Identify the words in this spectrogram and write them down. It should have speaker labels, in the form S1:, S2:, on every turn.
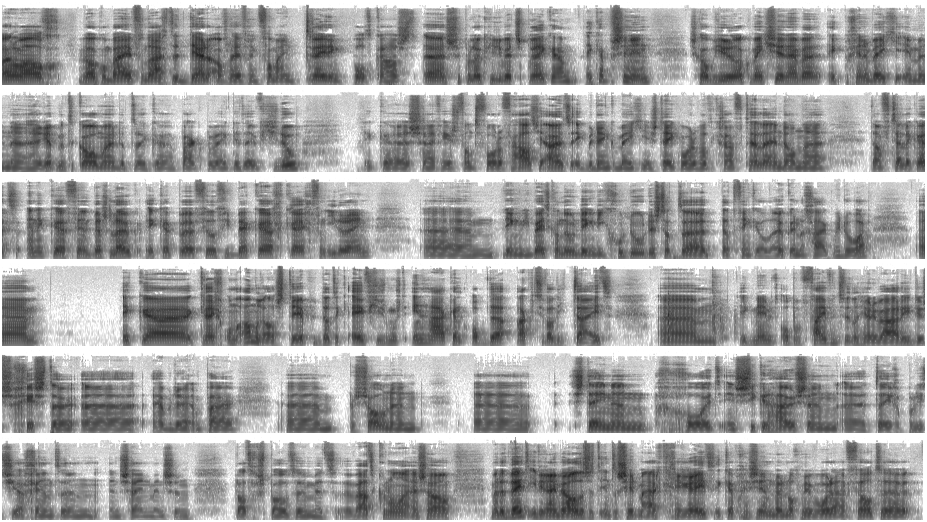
S1: Hallo allemaal, welkom bij vandaag de derde aflevering van mijn trading podcast. Uh, Super leuk jullie weer te spreken. Ik heb er zin in. Dus ik hoop dat jullie er ook een beetje zin in hebben. Ik begin een beetje in mijn uh, ritme te komen, dat ik uh, een paar keer per week dit eventjes doe. Ik schrijf eerst van tevoren een verhaaltje uit. Ik bedenk een beetje in steekwoorden wat ik ga vertellen en dan, dan vertel ik het. En ik vind het best leuk. Ik heb veel feedback gekregen van iedereen. Um, dingen die ik beter kan doen, dingen die ik goed doe. Dus dat, dat vind ik heel leuk en daar ga ik mee door. Um, ik uh, kreeg onder andere als tip dat ik eventjes moest inhaken op de actualiteit. Um, ik neem het op op 25 januari, dus gisteren uh, hebben er een paar um, personen uh, stenen gegooid in ziekenhuizen tegen politieagenten en zijn mensen platgespoten met waterkanonnen en zo. Maar dat weet iedereen wel, dus dat interesseert me eigenlijk geen reet. Ik heb geen zin om daar nog meer woorden aan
